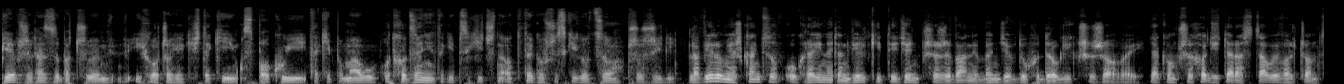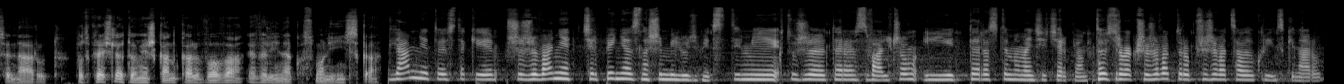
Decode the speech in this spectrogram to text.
pierwszy raz zobaczyłem w ich oczach jakiś taki spokój, takie pomału odchodzenie takie psychiczne od tego wszystkiego, co przeżyli. Dla wielu mieszkańców Ukrainy ten wielki tydzień przeżywany będzie w duchu Drogi Krzyżowej, jaką przechodzi teraz cały walczący naród. Podkreśla to mieszkanka Lwowa Ewelina Kosmolińska. Dla mnie to jest takie przeżywanie cierpienia z naszymi ludźmi, z tymi, którzy teraz walczą i teraz w tym momencie cierpią. To jest Droga Krzyżowa, którą przeżywa cały ukraiński naród.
